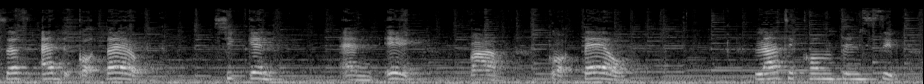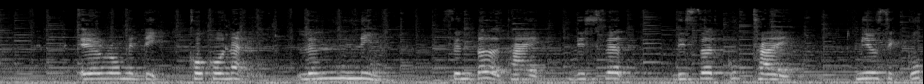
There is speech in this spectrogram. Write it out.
such as Kotel, chicken and egg farm, Kotel, large comprehensive aromatic coconut learning center Thai dessert dessert group Thai music group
